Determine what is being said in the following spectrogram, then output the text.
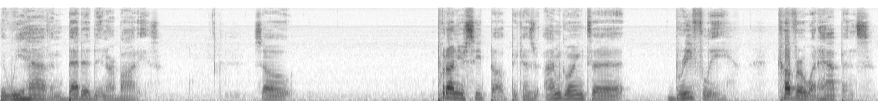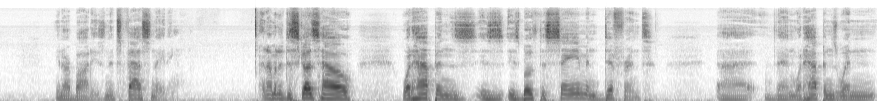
that we have embedded in our bodies. So put on your seatbelt because I'm going to briefly cover what happens in our bodies, and it's fascinating. And I'm going to discuss how what happens is, is both the same and different uh, than what happens when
